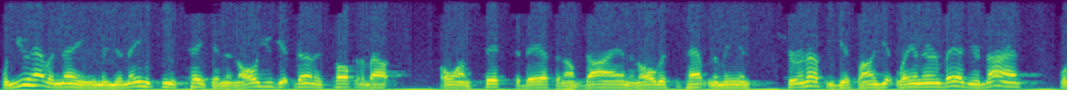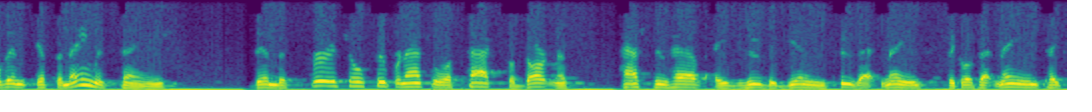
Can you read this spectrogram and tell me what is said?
when you have a name and your name that you have taken, and all you get done is talking about, oh, I'm sick to death and I'm dying and all this has happened to me, and sure enough, you get finally get laying there in bed and you're dying. Well, then, if the name is changed, then the spiritual, supernatural attacks of darkness has to have a new beginning to that name because that name takes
